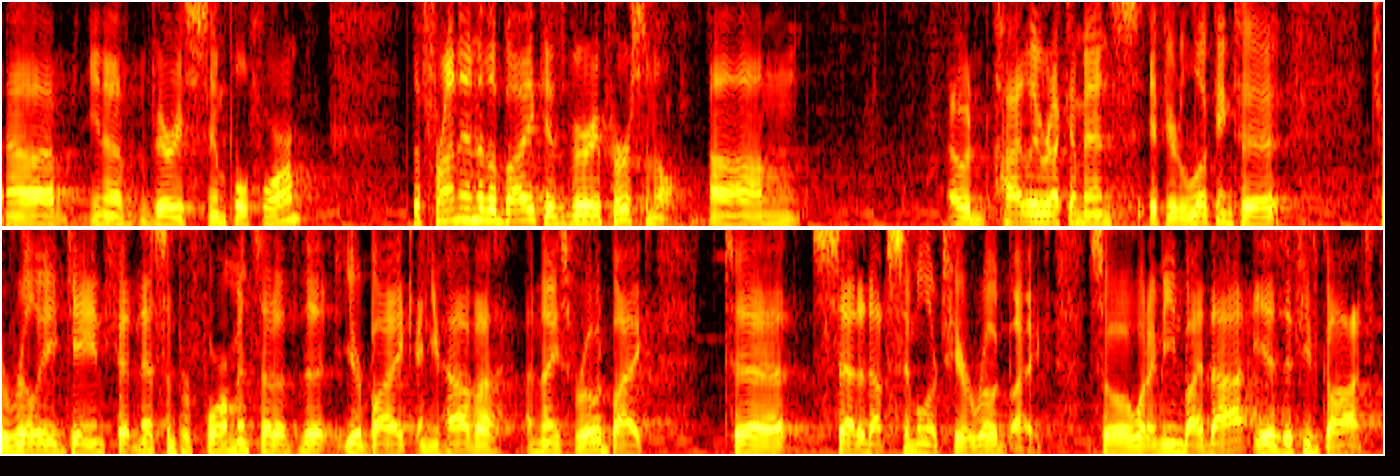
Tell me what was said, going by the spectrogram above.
uh, in a very simple form. The front end of the bike is very personal. Um, I would highly recommend if you're looking to to really gain fitness and performance out of the, your bike and you have a, a nice road bike, to set it up similar to your road bike. So what I mean by that is if you've got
